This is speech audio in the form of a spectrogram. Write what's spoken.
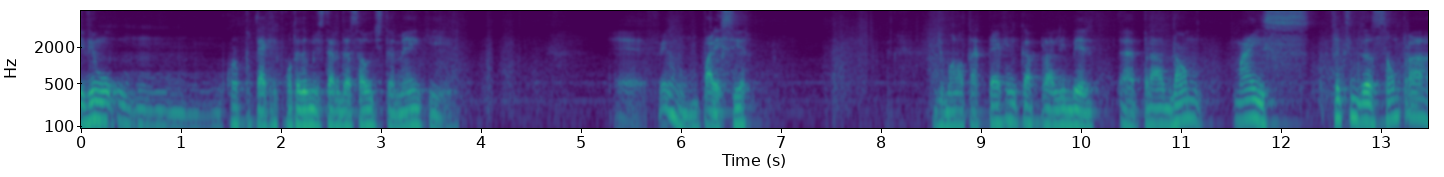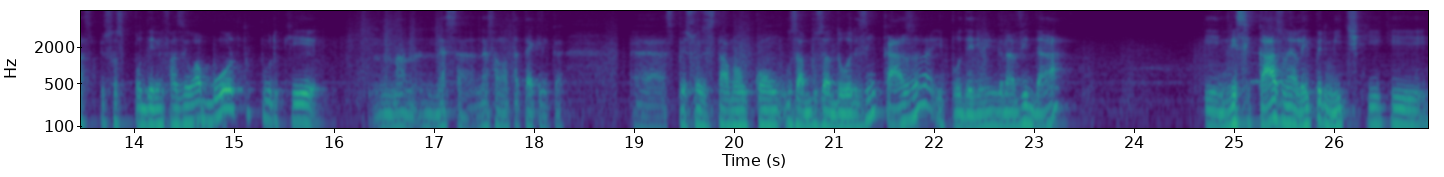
Teve um, um, um corpo técnico ontem do Ministério da Saúde também que é, fez um parecer de uma nota técnica para é, dar um, mais flexibilização para as pessoas poderem fazer o aborto, porque na, nessa, nessa nota técnica é, as pessoas estavam com os abusadores em casa e poderiam engravidar e nesse caso, né, a lei permite que, que,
